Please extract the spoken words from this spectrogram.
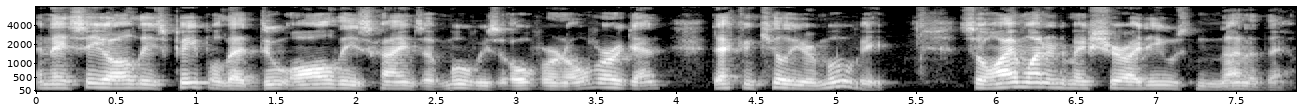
and they see all these people that do all these kinds of movies over and over again, that can kill your movie. So I wanted to make sure I'd use none of them.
